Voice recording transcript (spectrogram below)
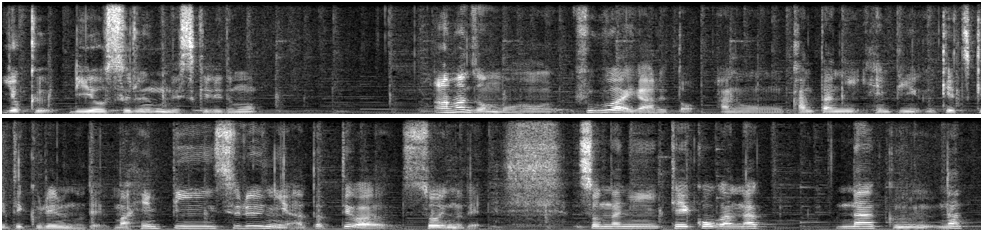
よく利用するんですけれども Amazon も不具合があるとあの簡単に返品受け付けてくれるので、まあ、返品するにあたってはそういうのでそんなに抵抗がなくなって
